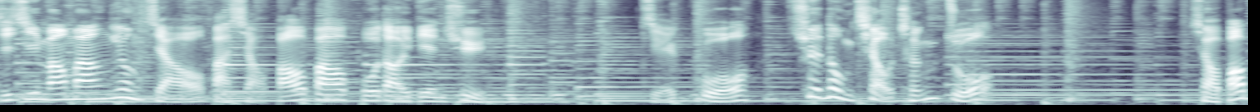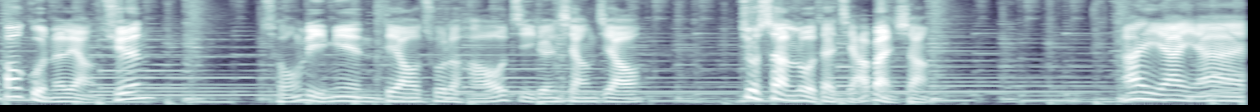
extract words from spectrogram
急急忙忙用脚把小包包拨到一边去，结果却弄巧成拙。小包包滚了两圈，从里面掉出了好几根香蕉，就散落在甲板上。哎呀呀！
